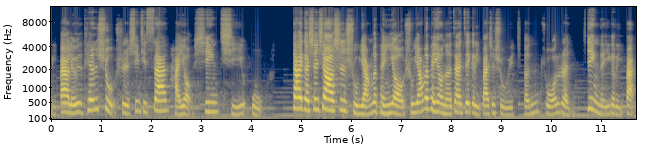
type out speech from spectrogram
礼拜要留意的天数是星期三，还有星期五。下一个生肖是属羊的朋友，属羊的朋友呢，在这个礼拜是属于沉着冷静的一个礼拜。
